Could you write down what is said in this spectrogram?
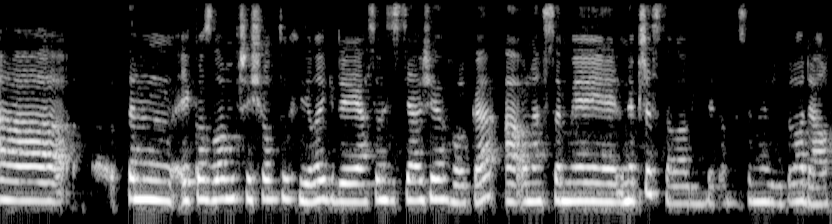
A ten jako zlom přišel v tu chvíli, kdy já jsem zjistila, že je holka a ona se mi nepřestala líbit, ona se mi líbila dál.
